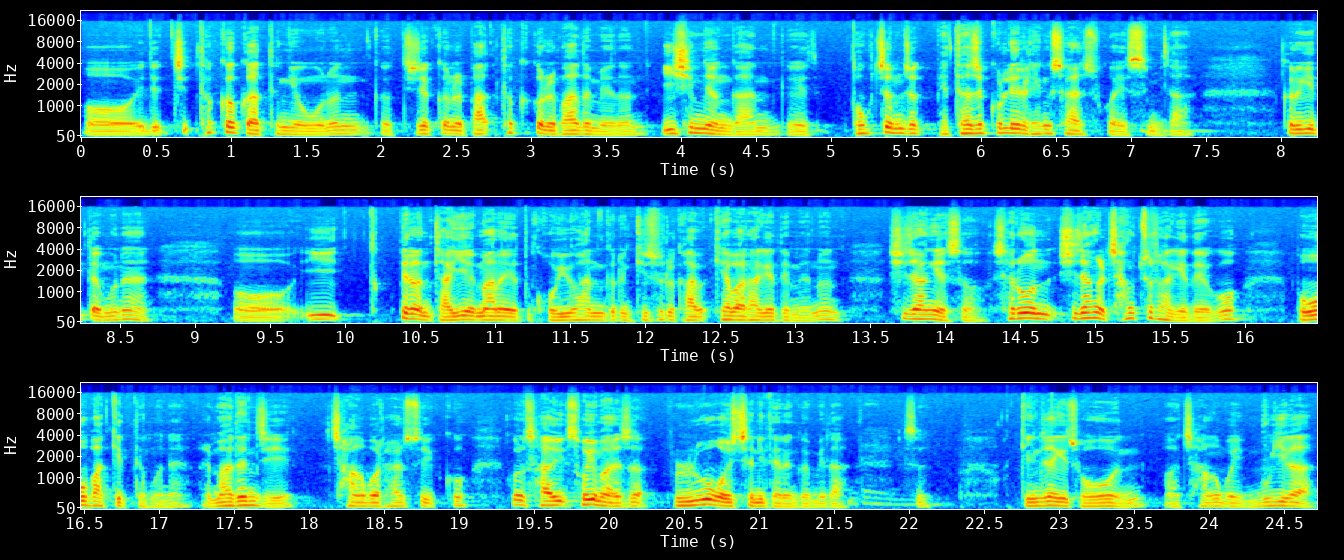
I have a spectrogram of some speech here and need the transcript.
어 이제 지- 특허 같은 경우는 그 지적권을 받- 특허권을 받으면은 20년간 그 독점적 배타적 권리를 행사할 수가 있습니다. 그렇기 때문에 어 이 특별한 자기만의 어떤 고유한 그런 기술을 가- 개발하게 되면은 시장에서 새로운 시장을 창출하게 되고 보호받기 때문에 얼마든지 창업을 할 수 있고 그 소위 말해서 블루 오션이 되는 겁니다. 그래서 굉장히 좋은 어, 창업의 무기가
